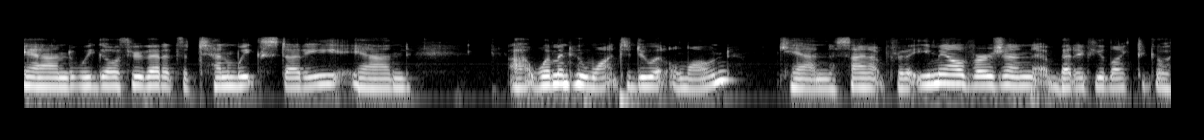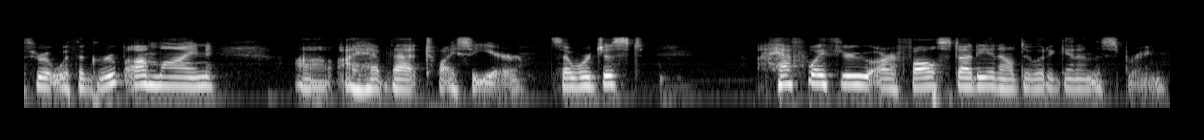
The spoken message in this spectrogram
And we go through that. It's a 10 week study, and uh, women who want to do it alone can sign up for the email version. But if you'd like to go through it with a group online, uh, I have that twice a year. So we're just halfway through our fall study, and I'll do it again in the spring.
